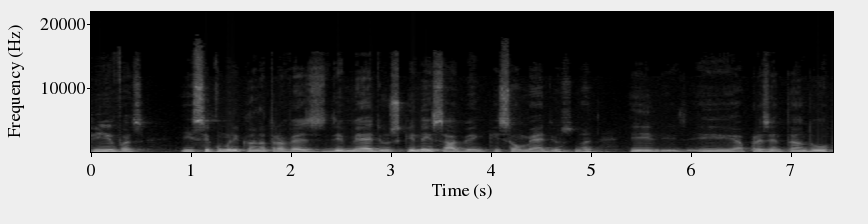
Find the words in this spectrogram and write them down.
vivas e se comunicando através de médios que nem sabem que são médios, né? e, e, apresentando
